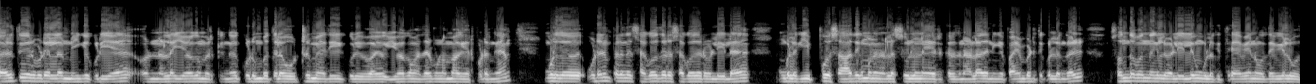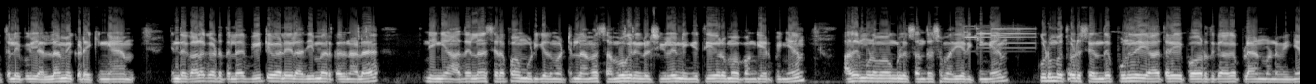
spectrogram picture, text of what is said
கருத்து வேறுபாடு எல்லாம் நீங்கக்கூடிய ஒரு நல்ல யோகம் இருக்குங்க. குடும்பத்தில் ஒற்றுமை அதிகக்கூடிய யோகம் அதன் மூலமாக ஏற்படுங்க. உங்களுக்கு உடன் பிறந்த சகோதர சகோதர வழியில் உங்களுக்கு இப்போ சாதகமான நல்ல சூழ்நிலை இருக்கிறதுனால அதை நீங்கள் பயன்படுத்திக் கொள்ளுங்கள். சொந்த பந்தங்கள் வழியிலும் உங்களுக்கு தேவையான உதவிகள் ஒத்துழைப்புகள் எல்லாமே கிடைக்குங்க. இந்த காலகட்டத்தில் வீட்டு வேலைகள் அதிகமாக இருக்கிறதுனால நீங்கள் அதெல்லாம் சிறப்பாக முடிக்கிறது மட்டும் இல்லாமல் சமூக நிகழ்ச்சிகளில் நீங்கள் தீவிரமாக பங்கேற்பீங்க. அதன் மூலமாக உங்களுக்கு சந்தோஷம் அதிகரிக்குங்க. குடும்பத்தோடு சேர்ந்து புனித யாத்திரை போகிறதுக்காக பிளான் பண்ணுவீங்க.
